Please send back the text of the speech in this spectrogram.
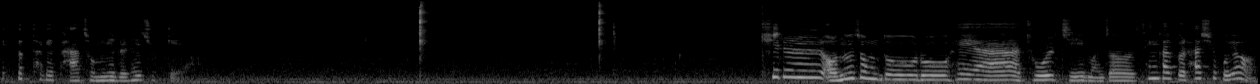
깨끗하게 다 정리를 해줄게요. 키를 어느 정도로 해야 좋을지 먼저 생각을 하시고요.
